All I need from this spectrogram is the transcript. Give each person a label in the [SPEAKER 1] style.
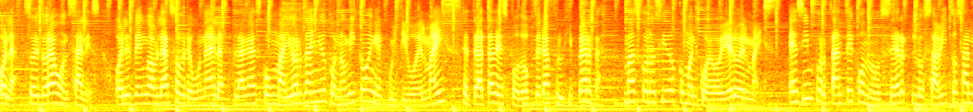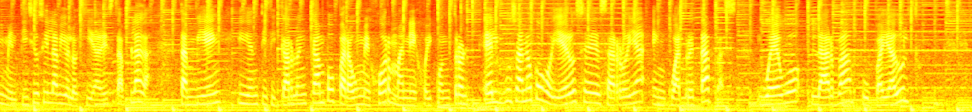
[SPEAKER 1] Hola, soy Dora González. Hoy les vengo a hablar sobre una de las plagas con mayor daño económico en el cultivo del maíz. Se trata de Spodoptera frugiperda, más conocido como el cogollero del maíz. Es importante conocer los hábitos alimenticios y la biología de esta plaga. También identificarlo en campo para un mejor manejo y control. El gusano cogollero se desarrolla en cuatro etapas, huevo, larva, pupa y adulto.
